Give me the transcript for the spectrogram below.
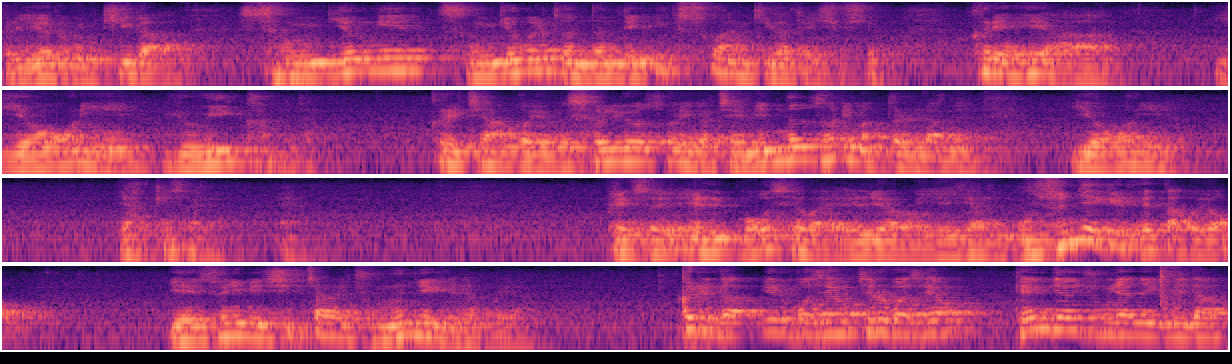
그리고 여러분 귀가 성경의 성경을 듣는데 익숙한 귀가 되십시오. 그래야 영혼이 유익합니다. 그렇지 않고 여기 설교 소리가 재밌는 소리만 들으려면 영혼이 약해져요. 예. 그래서 엘, 모세와 엘리야와 얘기하는 무슨 얘기를 했다고요? 예수님이 십자가에 죽는 얘기를 한 거야. 그러니까 이를 보세요. 저를 보세요. 굉장히 중요한 얘기입니다.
